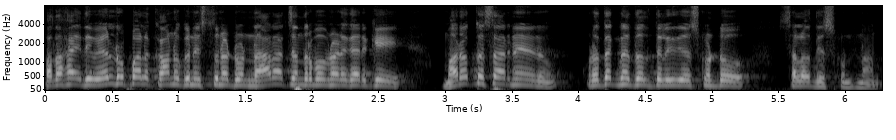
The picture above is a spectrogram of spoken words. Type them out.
పదహైదు వేల రూపాయలు కానుకనిస్తున్నటువంటి నారా చంద్రబాబు నాయుడు గారికి మరొకసారి నేను కృతజ్ఞతలు తెలియజేసుకుంటూ సెలవు తీసుకుంటున్నాను.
